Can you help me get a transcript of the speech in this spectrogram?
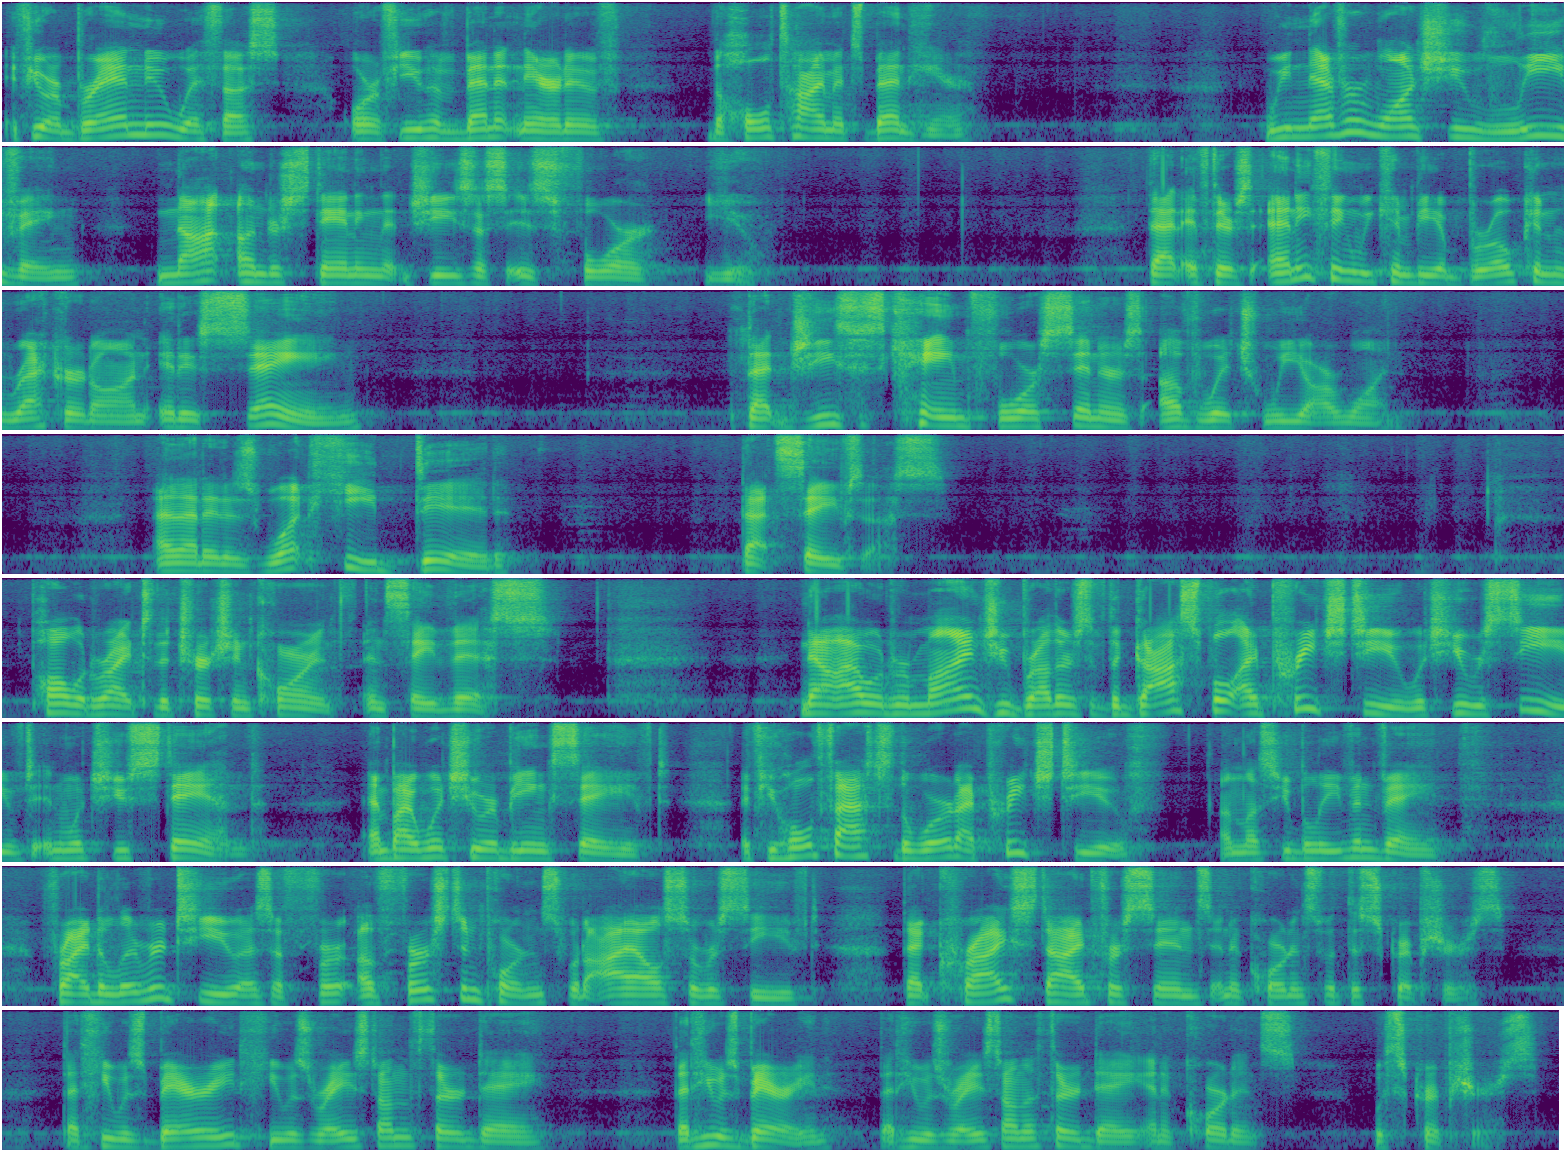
if you are brand new with us, or if you have been at narrative the whole time it's been here, we never want you leaving not understanding that Jesus is for you. That if there's anything we can be a broken record on, it is saying that Jesus came for sinners, of which we are one. And that it is what he did that saves us. Paul would write to the church in Corinth and say this now I would remind you, brothers, of the gospel I preached to you, which you received, in which you stand, and by which you are being saved. If you hold fast to the word I preached to you, unless you believe in vain. For I delivered to you as of first importance what I also received that Christ died for sins in accordance with the scriptures, that he was buried, he was raised on the third day, that he was buried, that he was raised on the third day in accordance with scriptures.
